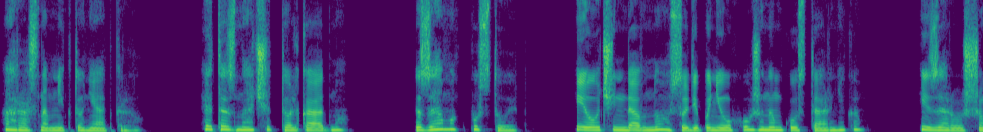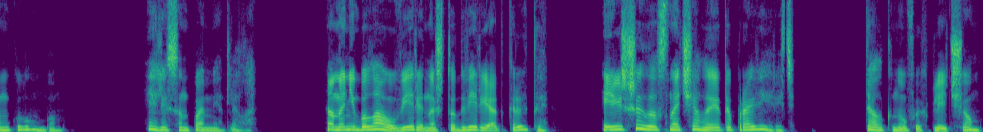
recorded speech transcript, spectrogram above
«А раз нам никто не открыл, это значит только одно. Замок пустует. И очень давно, судя по неухоженным кустарникам и заросшим клумбам». Элисон помедлила. Она не была уверена, что двери открыты, и решила сначала это проверить. Толкнув их плечом,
